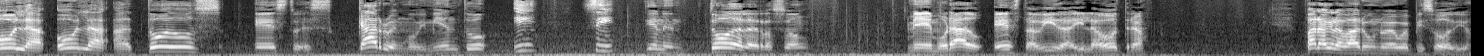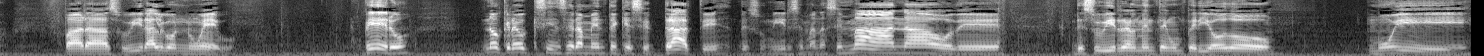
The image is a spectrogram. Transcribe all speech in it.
Hola, hola a todos. Esto es Carro en Movimiento y sí, tienen toda la razón. Me he demorado esta vida y la otra para grabar un nuevo episodio, para subir algo nuevo. Pero no creo sinceramente que se trate de subir semana a semana o de, de subir realmente en un periodo muy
